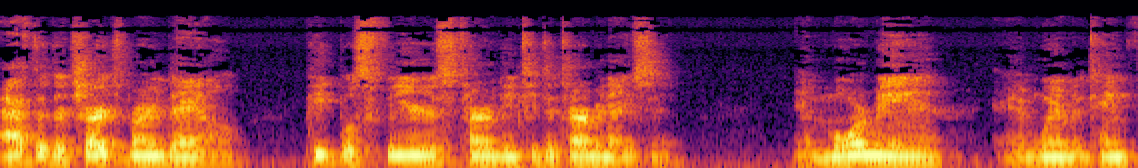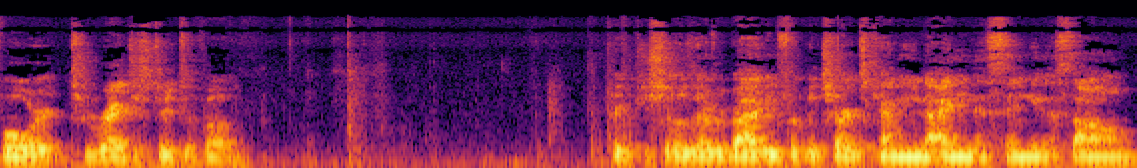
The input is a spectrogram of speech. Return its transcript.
After the church burned down, people's fears turned into determination, and more men and women came forward to register to vote. Picture shows everybody from the church kind of uniting and singing a song,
